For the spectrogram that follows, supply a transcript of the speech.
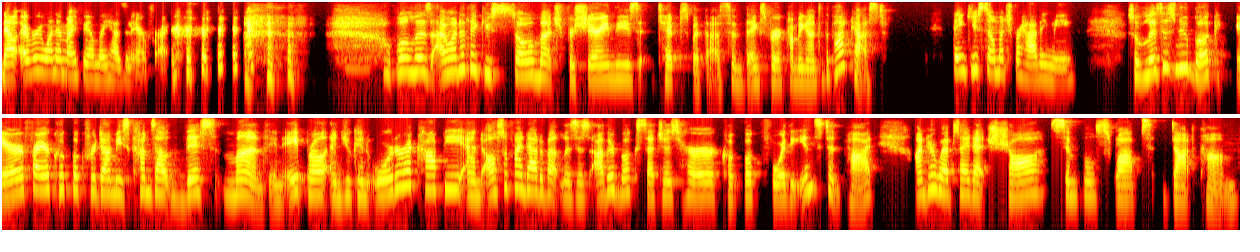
now everyone in my family has an air fryer. well, Liz, I want to thank you so much for sharing these tips with us and thanks for coming onto the podcast. Thank you so much for having me. So, Liz's new book, Air Fryer Cookbook for Dummies, comes out this month in April, and you can order a copy and also find out about Liz's other books, such as her cookbook for the Instant Pot, on her website at shawsimpleswaps.com.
